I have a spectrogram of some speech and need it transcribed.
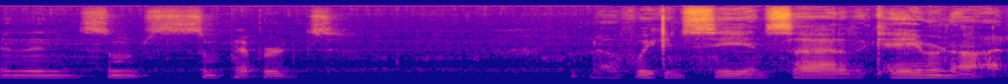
and then some some peppards. I don't know if we can see inside of the cave or not.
